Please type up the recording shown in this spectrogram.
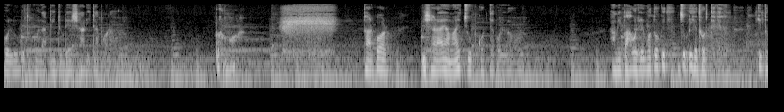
হলুদ গোলাপি ডুরে শাড়িটা পরা। ভ্রমর তারপর ইশারায় আমায় চুপ করতে বলল, আমি পাগলের মতো ওকে জড়িয়ে ধরতে গেলাম, কিন্তু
